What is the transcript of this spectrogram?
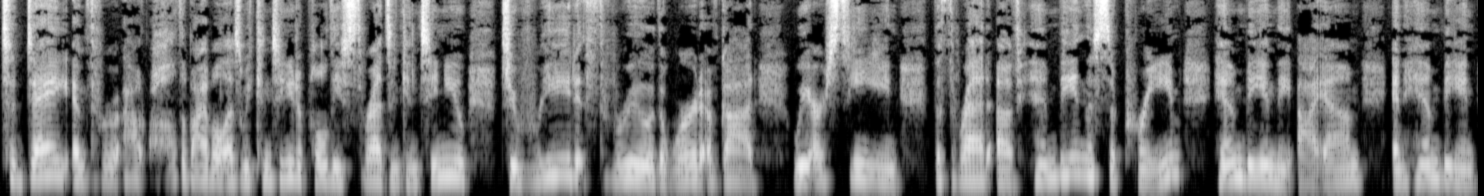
today and throughout all the Bible, as we continue to pull these threads and continue to read through the Word of God, we are seeing the thread of Him being the supreme, Him being the I am, and Him being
